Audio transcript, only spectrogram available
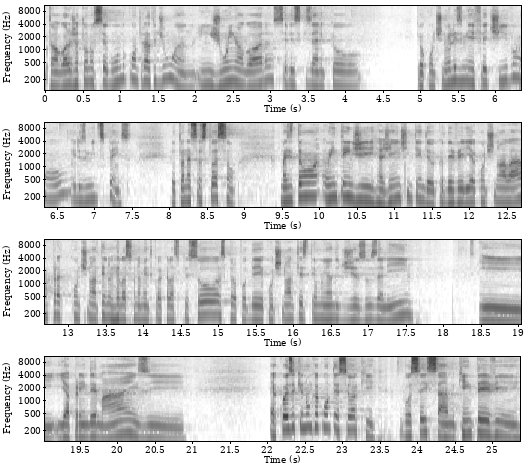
Então agora eu já estou no segundo contrato de um ano. Em junho agora, se eles quiserem que eu que eu continue, eles me efetivam ou eles me dispensam. Eu estou nessa situação. Mas então eu entendi, a gente entendeu que eu deveria continuar lá para continuar tendo relacionamento com aquelas pessoas, para poder continuar testemunhando de Jesus ali e, e aprender mais e é coisa que nunca aconteceu aqui. Vocês sabem, quem teve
